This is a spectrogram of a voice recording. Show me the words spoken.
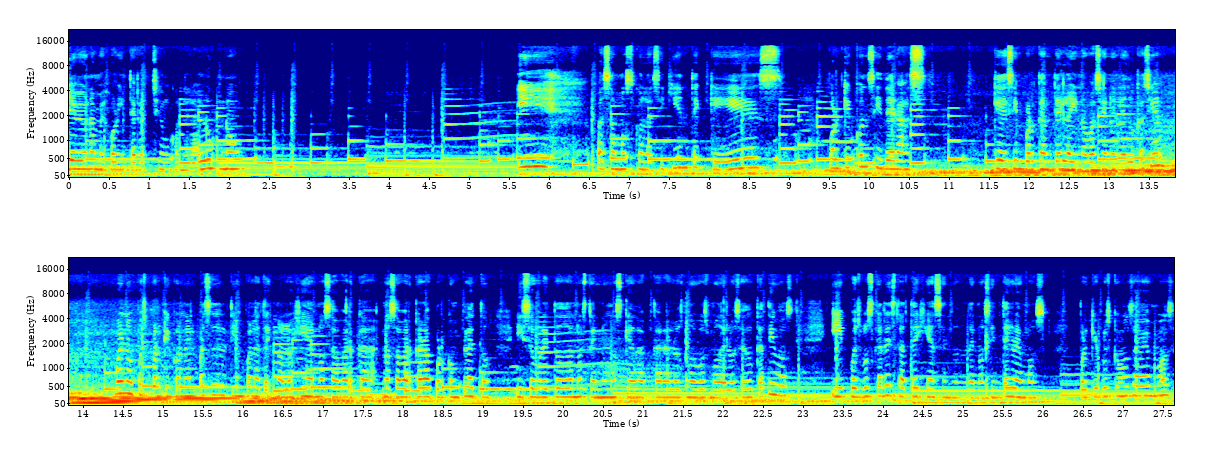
lleve una mejor interacción con el alumno. Y pasamos con la siguiente que es ¿por qué consideras que es importante la innovación en la educación? Bueno, pues porque con el paso del tiempo la tecnología nos abarca, nos abarcará por completo y sobre todo nos tenemos que adaptar a los nuevos modelos educativos y pues buscar estrategias en donde nos integremos, porque pues como sabemos,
